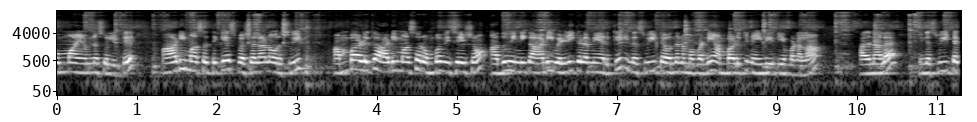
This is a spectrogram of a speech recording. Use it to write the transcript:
கும்மாயம்னு சொல்லிட்டு ஆடி மாதத்துக்கே ஸ்பெஷலான ஒரு ஸ்வீட். அம்பாளுக்கு ஆடி மாதம் ரொம்ப விசேஷம். அதுவும் இன்றைக்கி ஆடி வெள்ளிக்கிழமையாக இருக்குது இந்த ஸ்வீட்டை வந்து நம்ம பண்ணி அம்பாளுக்கு நெய்வேத்தியம் பண்ணலாம். அதனால் இந்த ஸ்வீட்டை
